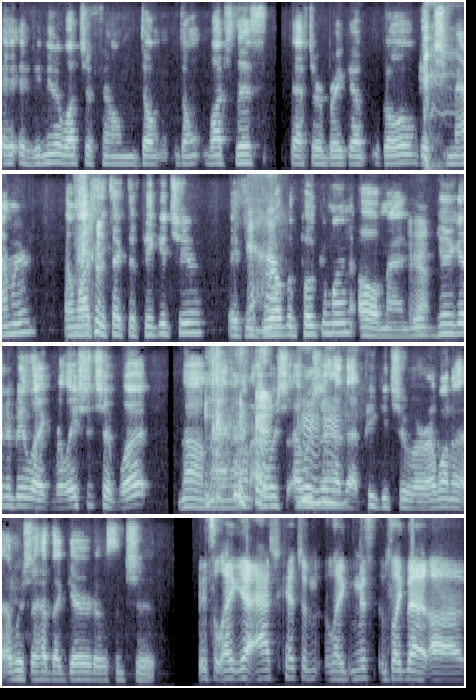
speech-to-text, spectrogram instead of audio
If you need to watch a film, don't don't watch this after a breakup. Go get shmammered and watch Detective Pikachu. If you grew Uh-huh. up with Pokemon, oh man, you're, you're gonna be like relationship. What? Nah, man. I, want, I wish I wish I had that Pikachu, or I wanna. I wish I had that Gyarados and shit. It's like yeah, Ash Ketchum like Mis- it's like that uh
